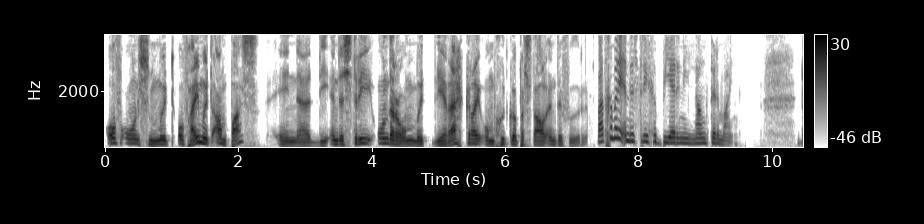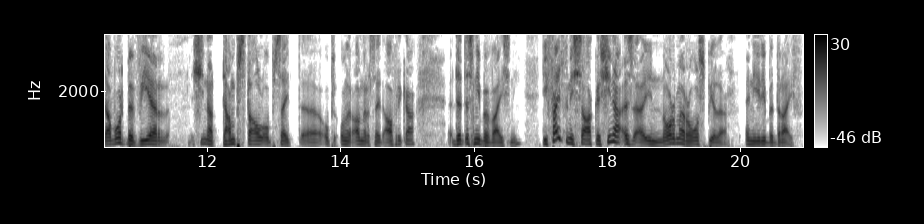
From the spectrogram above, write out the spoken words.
of ons moet of hy moet aanpas en uh, die industrie onder hom moet die reg kry om goedkoper staal in te voer. Wat gaan met die industrie gebeur in die langtermyn? Daar word beweer China dump staal op sy uh, op onder andere Suid-Afrika. Dit is nie bewys nie. Die feit van die saak is China is 'n enorme rolspeler in hierdie bedryf.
